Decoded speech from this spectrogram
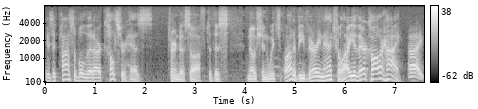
Is it possible that our culture has turned us off to this notion, which ought to be very natural? Are you there, caller? Hi. Hi.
